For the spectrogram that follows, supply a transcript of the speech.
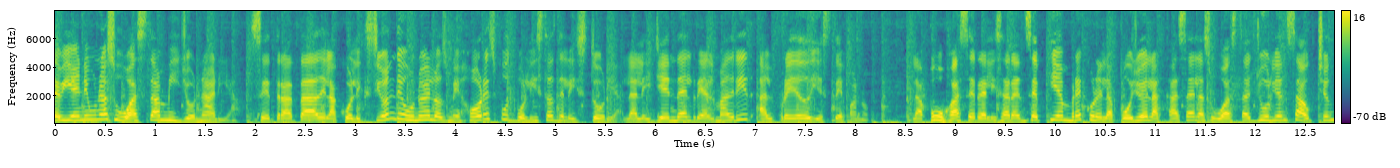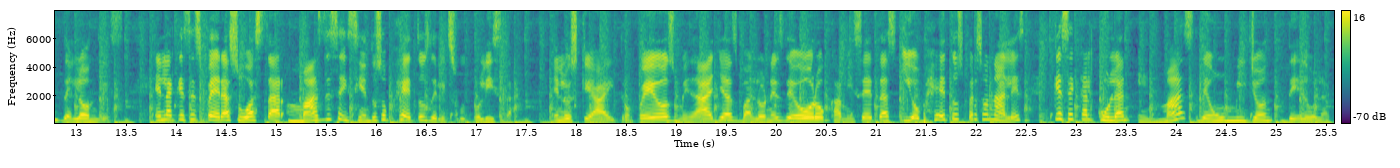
Se viene una subasta millonaria. Se trata de la colección de uno de los mejores futbolistas de la historia, la leyenda del Real Madrid, Alfredo Di Stéfano. La puja se realizará en septiembre con el apoyo de la casa de la subasta Julian Auction de Londres, en la que se espera subastar más de 600 objetos del exfutbolista, en los que hay trofeos, medallas, balones de oro, camisetas y objetos personales que se calculan en más de un millón de dólares.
